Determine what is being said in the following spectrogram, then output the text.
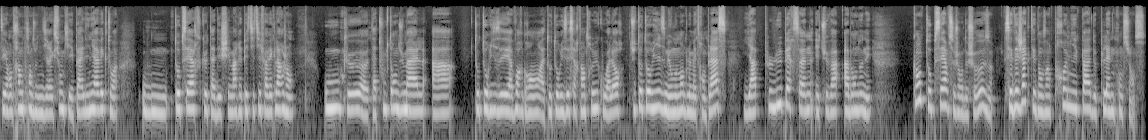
t'es en train de prendre une direction qui n'est pas alignée avec toi, ou t'observes que tu as des schémas répétitifs avec l'argent, ou que euh, tu as tout le temps du mal à t'autoriser à voir grand, à t'autoriser certains trucs, ou alors tu t'autorises mais au moment de le mettre en place, il n'y a plus personne et tu vas abandonner. Quand tu observes ce genre de choses, c'est déjà que tu es dans un premier pas de pleine conscience.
